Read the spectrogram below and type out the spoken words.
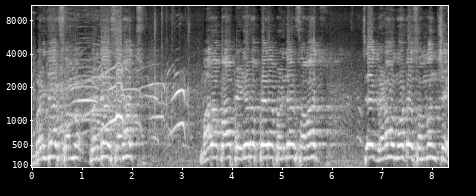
બણજાર બણજાર સમાજ મારા બાપ પેરા બણજાર સમાજ છે ઘણો મોટો સંબંધ છે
